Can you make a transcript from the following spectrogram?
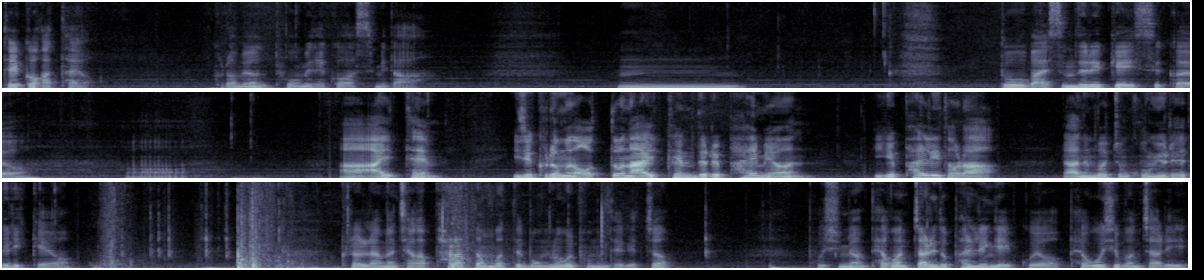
될 것 같아요. 그러면 도움이 될 것 같습니다. 음, 또 말씀드릴 게 있을까요? 어, 아, 아이템. 이제 그러면 어떤 아이템들을 팔면 이게 팔리더라 라는 걸 좀 공유를 해드릴게요. 그러려면 제가 팔았던 것들 목록을 보면 되겠죠? 보시면 100원짜리도 팔린 게 있고요. 150원짜리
